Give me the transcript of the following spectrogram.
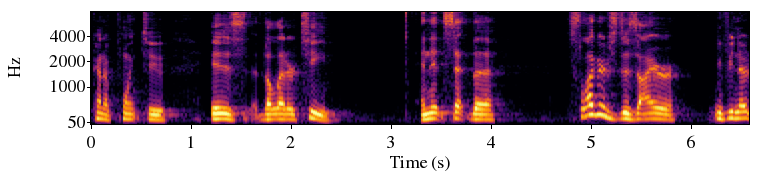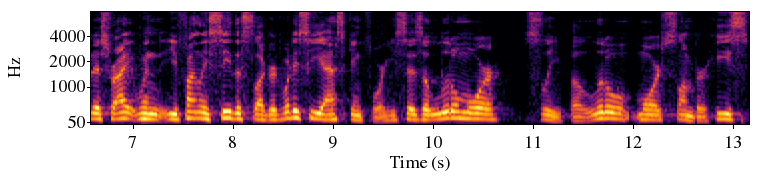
kind of point to is the letter T. And it's that the sluggard's desire, if you notice, right, when you finally see the sluggard, what is he asking for? He says, a little more sleep, a little more slumber. He's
